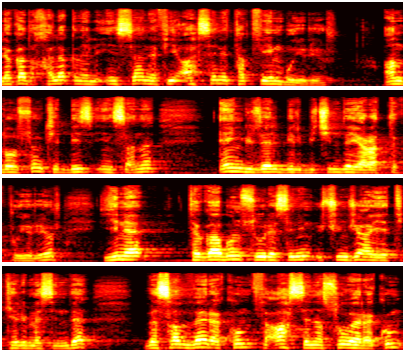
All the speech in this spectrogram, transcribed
"Lekad halaknel insane fi ahseni takvim" buyuruyor. Andolsun ki biz insanı en güzel bir biçimde yarattık buyuruyor. Yine Tegabun suresinin 3. ayeti kerimesinde ve savverakum fe ahsene suverakum e,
